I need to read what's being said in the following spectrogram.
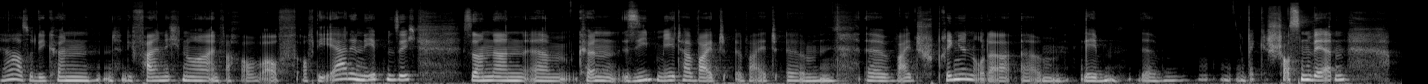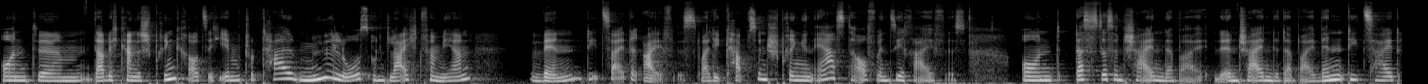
Ja, also die können, die fallen nicht nur einfach auf, auf, auf die Erde neben sich, sondern ähm, können sieben Meter weit, weit, ähm, äh, weit springen oder ähm, eben ähm, weggeschossen werden. Und ähm, dadurch kann das Springkraut sich eben total mühelos und leicht vermehren, wenn die Zeit reif ist, weil die Kapseln springen erst auf, wenn sie reif ist. Und das ist das Entscheidende dabei, Entscheidende dabei, wenn die Zeit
